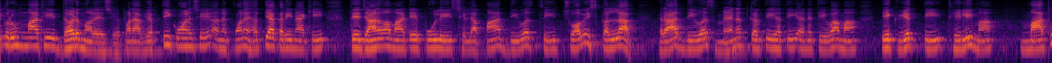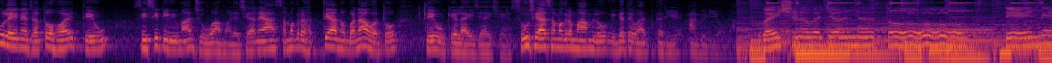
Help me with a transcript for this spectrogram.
એક રૂમમાંથી ધડ મળે છે. પણ આ વ્યક્તિ કોણ છે અને કોણે હત્યા કરી નાખી તે જાણવા માટે પોલીસ છેલ્લા પાંચ દિવસથી ચોવીસ કલાક રાત દિવસ મહેનત કરતી હતી અને તેવામાં એક વ્યક્તિ થેલીમાં માથું લઈને જતો હોય તેવું સીસીટીવીમાં જોવા મળે છે. અને આ સમગ્ર હત્યાનો બનાવ હતો તે ઉકેલાઈ જાય છે. શું છે આ સમગ્ર મામલો? વિગતે વાત કરીએ આ વિડીયોમાં. વૈષ્ણવજન તો તેને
